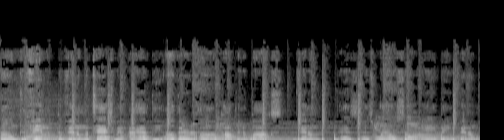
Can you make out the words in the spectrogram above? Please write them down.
um, the, Ven the Venom attachment. I have the other uh, pop in the box Venom as, as well. So anything Venom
